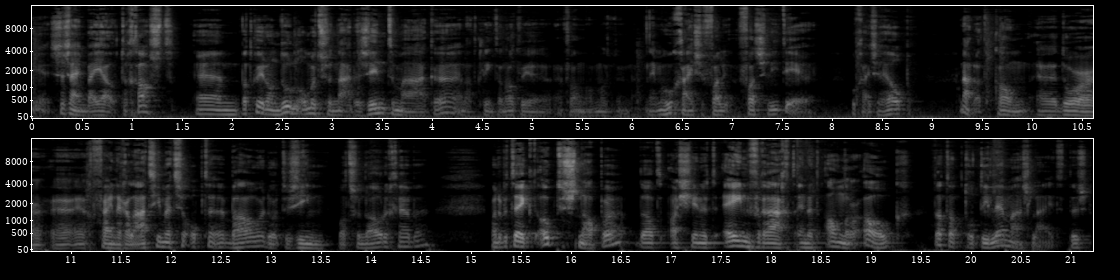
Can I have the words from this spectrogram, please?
Ja, ze zijn bij jou te gast. En wat kun je dan doen om het ze naar de zin te maken? En dat klinkt dan ook weer van, nee, maar hoe ga je ze faciliteren? Hoe ga je ze helpen? Nou, dat kan uh, door uh, een fijne relatie met ze op te bouwen, door te zien wat ze nodig hebben. Maar dat betekent ook te snappen dat als je het een vraagt en het ander ook, dat dat tot dilemma's leidt. Dus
